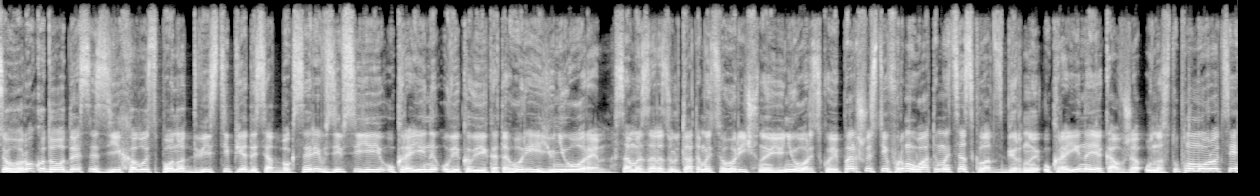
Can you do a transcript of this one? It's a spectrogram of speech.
Цього року до Одеси з'їхалось понад 250 боксерів зі всієї України у віковій категорії юніори. Саме за результатами цьогорічної юніорської першості формуватиметься склад збірної України, яка вже у наступному році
